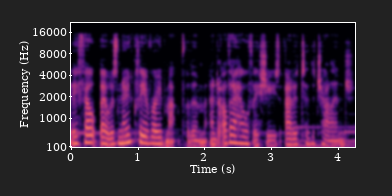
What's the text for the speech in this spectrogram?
They felt there was no clear roadmap for them, and other health issues added to the challenge.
